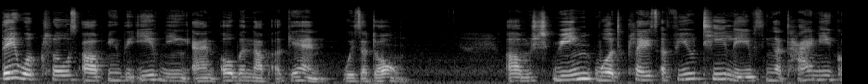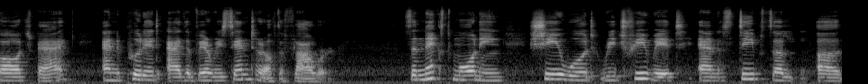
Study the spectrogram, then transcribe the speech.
they would close up in the evening and open up again with a dawn. Um, Yun would place a few tea leaves in a tiny gauze bag and put it at the very center of the flower. The next morning, she would retrieve it and steep the uh,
